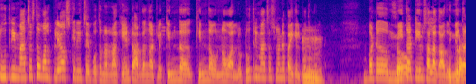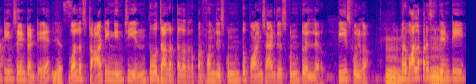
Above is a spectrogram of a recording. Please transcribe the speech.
టూ త్రీ మ్యాచెస్తో వాళ్ళు ప్లే ఆఫ్స్కి రీచ్ అయిపోతున్నారు. నాకేంటో అర్థం కావట్లేదు. కింద కింద ఉన్న వాళ్ళు టూ త్రీ మ్యాచెస్లోనే పైకి వెళ్ళిపోతున్నారు. బట్ మిగతా టీమ్స్ అలా కాదు. మిగతా టీమ్స్ ఏంటంటే. వాళ్ళు స్టార్టింగ్ నుంచి ఎంతో జాగ్రత్తగా పర్ఫామ్ చేసుకుంటూ పాయింట్స్ యాడ్ చేసుకుంటూ వెళ్ళారు. పీస్ఫుల్గా Hmm. మరి వాళ్ళ పరిస్థితి ఏంటి?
